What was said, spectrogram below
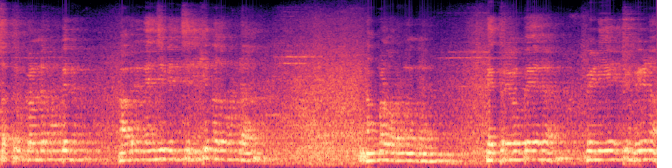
ശത്രുക്കളുടെ മുമ്പിലും അവർ നെഞ്ചു വിരിച്ചിരിക്കുന്നത് കൊണ്ട് നമ്മൾ ഉറങ്ങുന്നു. എത്രയോ പേര് വെടിയേറ്റ് വീണ്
